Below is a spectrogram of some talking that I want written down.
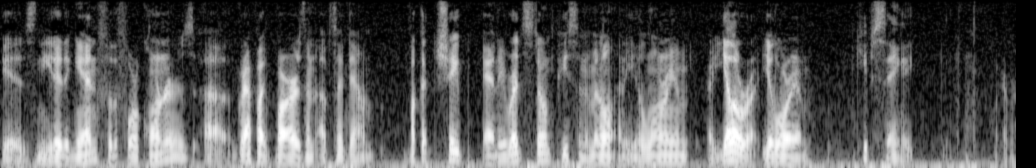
is needed again for the four corners. Uh, graphite bars and upside down bucket shape and a redstone piece in the middle and a yellorium, a yellow yellorium. Keep saying it. Whatever.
